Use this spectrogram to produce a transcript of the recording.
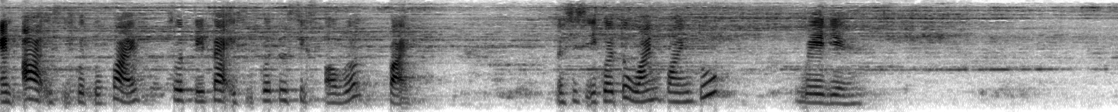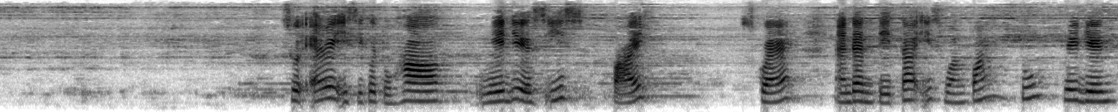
and r is equal to 5. So theta is equal to 6 over 5. This is equal to 1.2 radian. So area is equal to half, radius is 5 square and then theta is 1.2 radian.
